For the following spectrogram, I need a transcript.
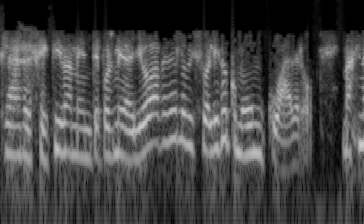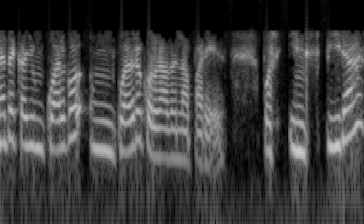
Claro, efectivamente. Pues mira, yo a veces lo visualizo como un cuadro. Imagínate que hay un cuadro, un cuadro colgado en la pared. Pues inspiras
